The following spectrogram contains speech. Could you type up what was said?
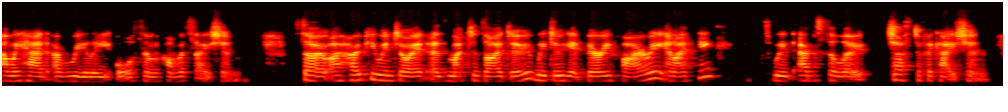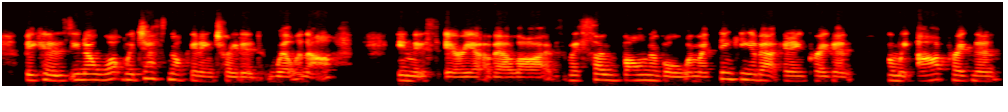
and we had a really awesome conversation. So, I hope you enjoy it as much as I do. We do get very fiery, and I think it's with absolute justification because you know what? We're just not getting treated well enough in this area of our lives. We're so vulnerable when we're thinking about getting pregnant, when we are pregnant,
